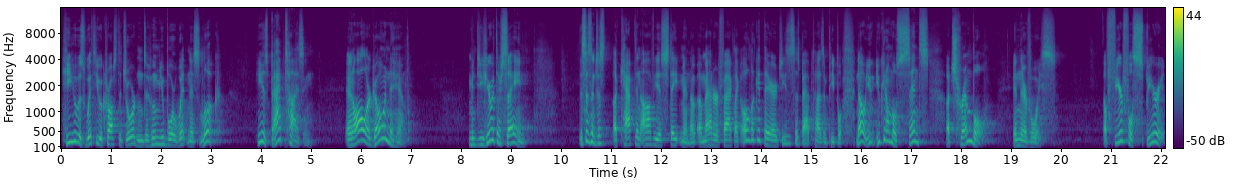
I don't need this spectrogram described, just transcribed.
he who is with you across the Jordan, to whom you bore witness, look, he is baptizing, and all are going to him. I mean, do you hear what they're saying? This isn't just a captain obvious statement, a, a, matter of fact, like, oh, look at there, Jesus is baptizing people. No, you, you can almost sense a tremble in their voice, a fearful spirit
